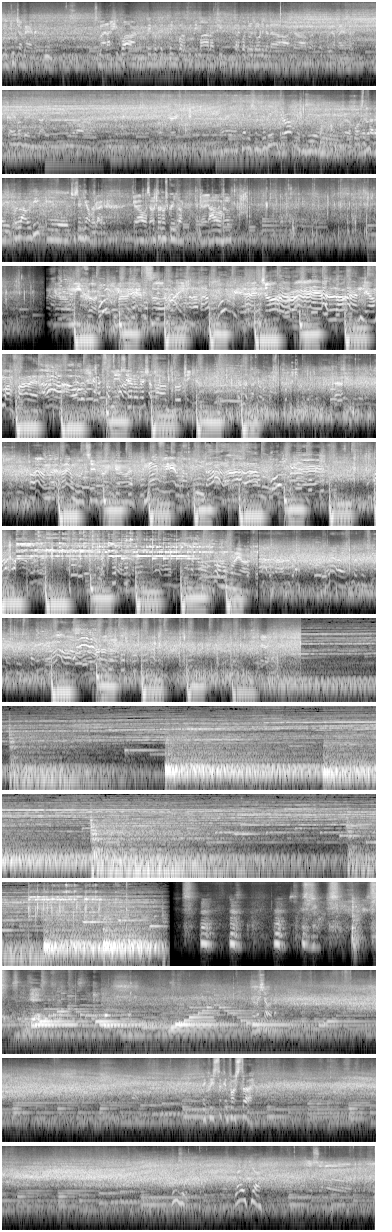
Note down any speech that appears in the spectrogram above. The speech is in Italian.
non ciuccia bene. Se me la lasci qua, tempo, tempo una settimana, 3-4 giorni te la, te la, te la prendere. Ok, va bene, dai. Allora... Ok. Eh, chiavi sono già dentro, che così a puoi fare con l'Audi e ci sentiamo, Ok. dai. Ok, Ciao, ciao, aspetta ciao. uno squillo. Ok, ciao. ciao. Caro amico, ma è giorno, eh, allora andiamo a fare. Ah, oh cazzo mi si è rovesciata la bottiglia. Aspetta che uno. Ah, ma dai un goccetto anche a me. Dove sono? E questo che posto è? Scusi, lei chi è? Io sono.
